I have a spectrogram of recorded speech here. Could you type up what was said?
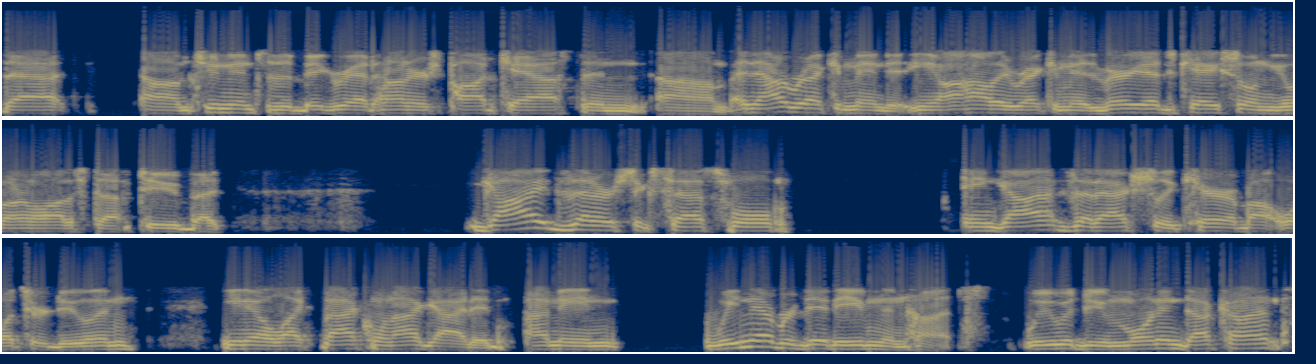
that um, tune into the Big Red Hunters podcast, and um, and I recommend it. You know, I highly recommend it. Very educational, and you learn a lot of stuff too. But guides that are successful and guys that actually care about what they're doing, you know, like back when I guided, I mean, we never did evening hunts. We would do morning duck hunts,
